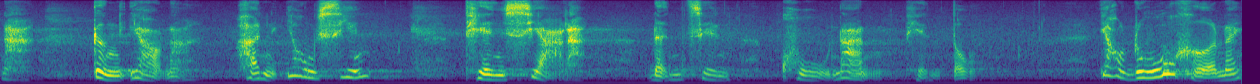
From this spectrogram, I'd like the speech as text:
那更要呢，很用心，天下了人间苦难偏多。要如何呢？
